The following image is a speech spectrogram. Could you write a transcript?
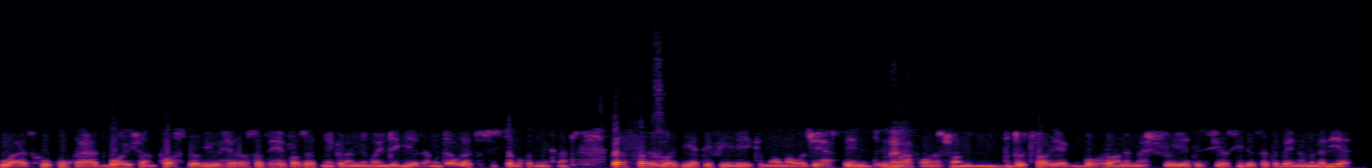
و از حقوق اتباعشان پاسداری و حراست و حفاظت می‌کنن نمایندگی از همون دولت و سیستم خود می‌کنن. در وضعیت فعلی که ما مواجه هستیم بله. افغانستان دچار یک بحران مشروعیت سیاسی در سطح بین المللی است.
